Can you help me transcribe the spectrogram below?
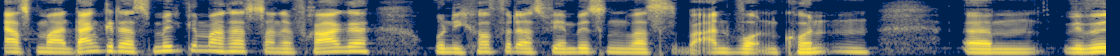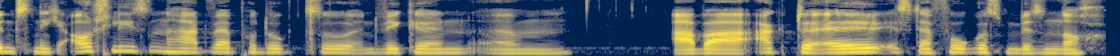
Erstmal danke, dass du mitgemacht hast, deine Frage. Und ich hoffe, dass wir ein bisschen was beantworten konnten. Ähm, wir würden es nicht ausschließen, ein Hardware-Produkt zu entwickeln. Ähm, aber aktuell ist der Fokus ein bisschen noch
